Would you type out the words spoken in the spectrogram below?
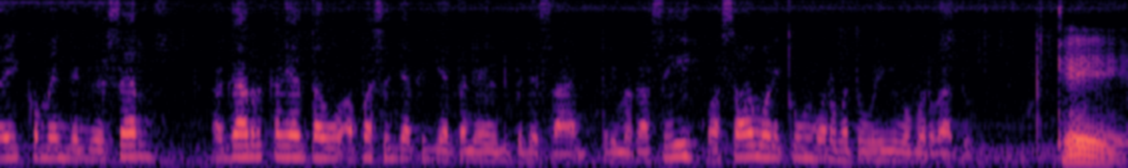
like komen dan share agar kalian tahu apa saja kegiatan yang ada di pedesaan. Terima kasih. Wassalamualaikum warahmatullahi wabarakatuh. Oke.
